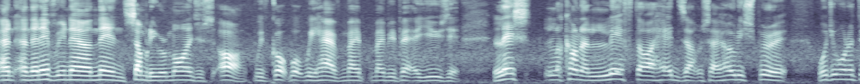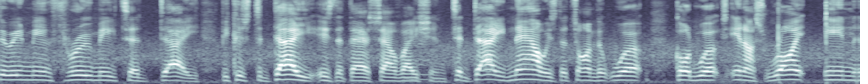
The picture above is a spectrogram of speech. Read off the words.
And, and then every now and then somebody reminds us, oh, we've got what we have, may, maybe better use it. Let's kind of lift our heads up and say, Holy Spirit, what do you want to do in me and through me today? Because today is the day of salvation. Mm. Today, now is the time that work, God works in us, right in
